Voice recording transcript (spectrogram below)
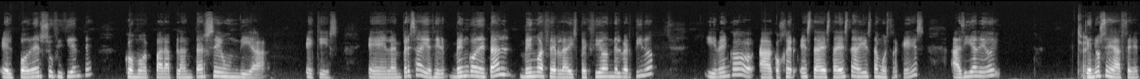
el poder suficiente como para plantarse un día X en la empresa y decir, vengo de tal, vengo a hacer la inspección del vertido y vengo a coger esta, esta, esta y esta muestra, que es a día de hoy Sí. que no se hace,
